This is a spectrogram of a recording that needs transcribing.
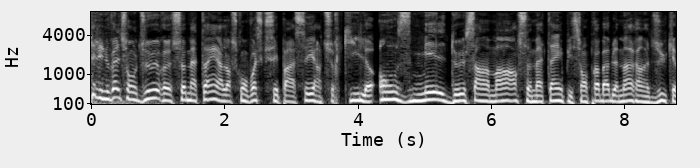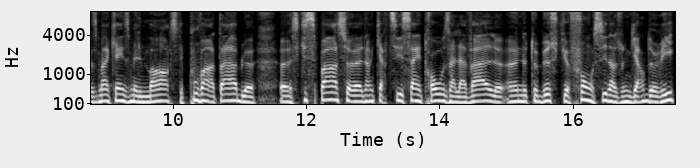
les nouvelles sont dures euh, ce matin lorsqu'on voit ce qui s'est passé en Turquie. Là, 11 200 morts ce matin, puis ils sont probablement rendus quasiment 15 000 morts. C'est épouvantable. Euh, ce qui se passe euh, dans le quartier Sainte-Rose à Laval, un autobus qui a foncé dans une garderie.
